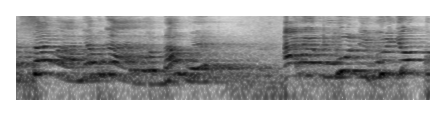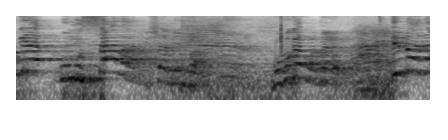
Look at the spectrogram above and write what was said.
busabane bwayo nawe areba ubundi buryo bwe bumusabanisha n'imana muvuge ngo amen imana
